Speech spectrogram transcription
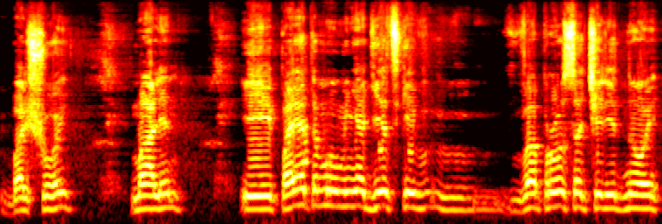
большой, мален. И поэтому у меня детский в- вопрос очередной.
